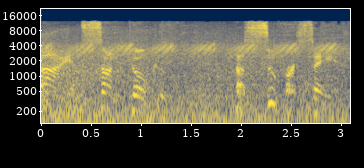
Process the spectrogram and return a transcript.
I am Son Goku, the Super Saiyan.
